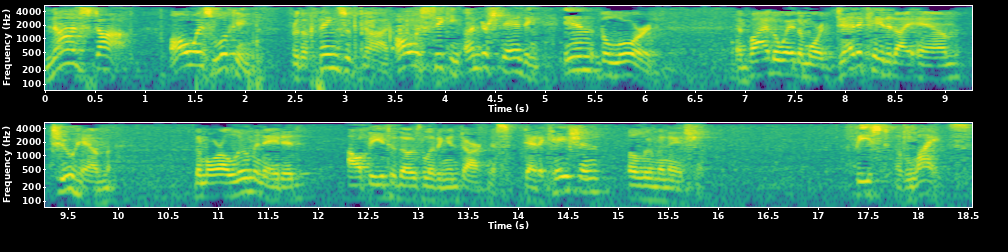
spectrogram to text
nonstop, always looking for the things of God, always seeking understanding in the Lord. And by the way, the more dedicated I am to Him, the more illuminated I'll be to those living in darkness. Dedication, illumination. Feast of lights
